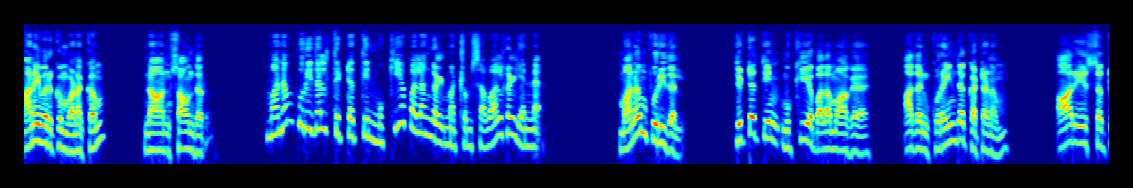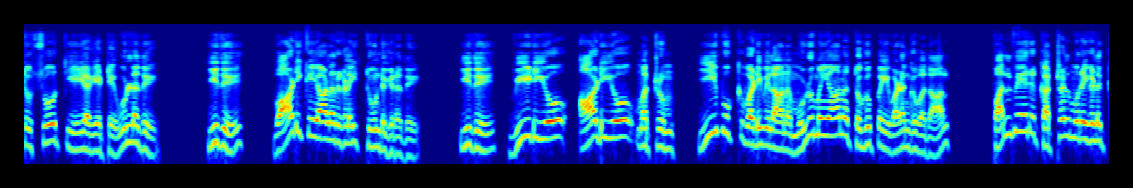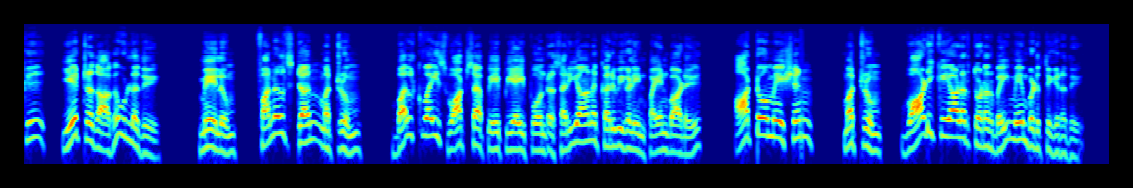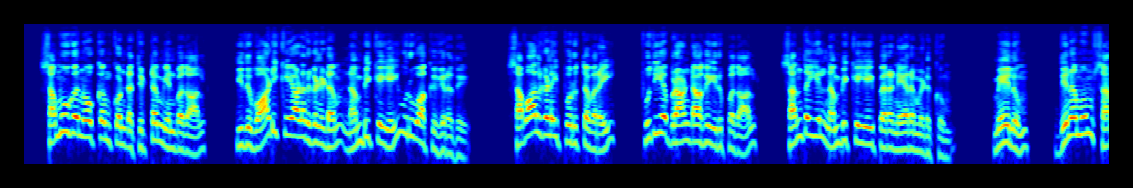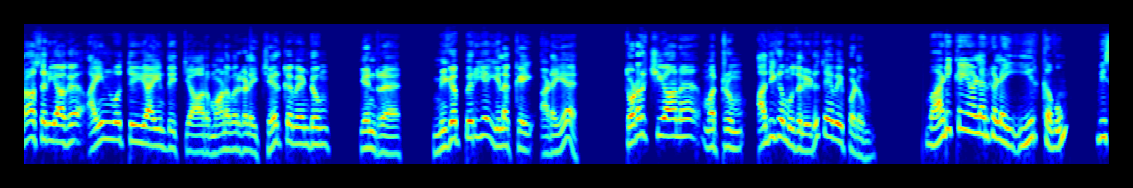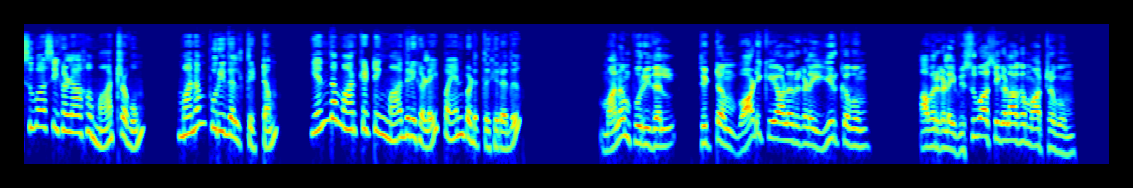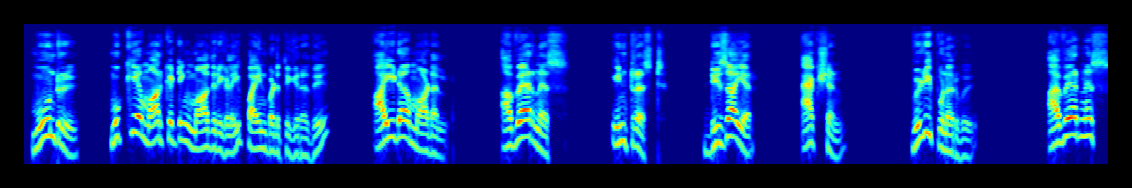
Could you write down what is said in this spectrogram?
அனைவருக்கும் வணக்கம். நான் சவுந்தர். மனம் புரிதல் திட்டத்தின் முக்கிய பலங்கள் மற்றும் சவால்கள் என்ன? மனம் புரிதல். திட்டத்தின் முக்கிய பலமாக அதன் குறைந்த கட்டணம் ஆர் எஸ் சத்து எட்டு உள்ளது. இது வாடிக்கையாளர்களை தூண்டுகிறது. இது வீடியோ ஆடியோ மற்றும் ஈபுக் வடிவிலான முழுமையான தொகுப்பை வழங்குவதால் பல்வேறு கற்றல் முறைகளுக்கு ஏற்றதாக உள்ளது. மேலும் ஃபனல்ஸ் டன் மற்றும் பல்க்வைஸ் வாட்ஸ்அப் ஏபிஐ போன்ற சரியான கருவிகளின் பயன்பாடு ஆட்டோமேஷன் மற்றும் வாடிக்கையாளர் தொடர்பை மேம்படுத்துகிறது. சமூக நோக்கம் கொண்ட திட்டம் என்பதால் இது வாடிக்கையாளர்களிடம் நம்பிக்கையை உருவாக்குகிறது. சவால்களைப் பொறுத்தவரை புதிய பிராண்டாக இருப்பதால் சந்தையில் நம்பிக்கையை பெற நேரம் எடுக்கும். மேலும் தினமும் சராசரியாக ஐம்பத்தி ஐம்பத்தி ஆறு மாணவர்களைச் சேர்க்க வேண்டும் என்ற மிகப்பெரிய இலக்கை அடைய தொடர்ச்சியான மற்றும் அதிக முதலீடு தேவைப்படும். வாடிக்கையாளர்களை ஈர்க்கவும் விசுவாசிகளாக மாற்றவும் மனம் புரிதல் திட்டம் எந்த மார்க்கெட்டிங் மாதிரிகளை பயன்படுத்துகிறது? மனம் புரிதல் திட்டம் வாடிக்கையாளர்களை ஈர்க்கவும் அவர்களை விசுவாசிகளாக மாற்றவும். மூன்று முக்கிய மார்க்கெட்டிங் மாதிரிகளை பயன்படுத்துகிறது. AIDA model awareness interest desire action விழிப்புணர்வு awareness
